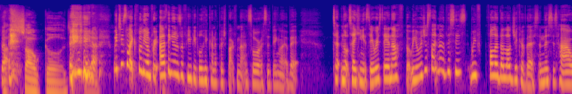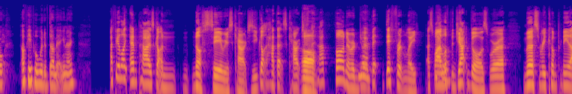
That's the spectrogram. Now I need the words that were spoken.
but That's so good. yeah. which is like fully unpre- I think there was a few people who kind of pushed back from that and saw us as being like a bit t- not taking it seriously enough. But we were just like, no, this is we've followed the logic of this, and this is how our people would have done it. You know, I feel like Empire's got en- enough serious characters. You've got to have that characters Oh. that have fun and do it a bit differently. That's why I love the Jackdaws. We're a mercenary company that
